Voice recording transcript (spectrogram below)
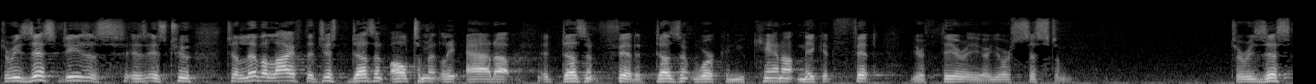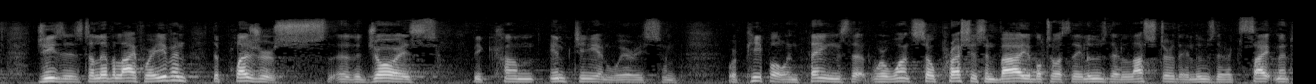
To resist Jesus is, is to, to live a life that just doesn't ultimately add up. It doesn't fit. It doesn't work, and you cannot make it fit your theory or your system. To resist Jesus, to live a life where even the pleasures, uh, the joys become empty and wearisome. Where people and things that were once so precious and valuable to us, they lose their luster, they lose their excitement,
